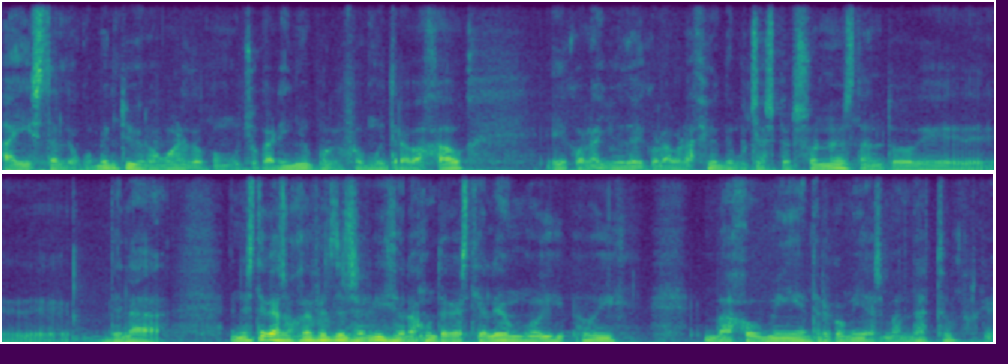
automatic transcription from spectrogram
ahí está el documento, yo lo guardo con mucho cariño porque fue muy trabajado eh, con la ayuda y colaboración de muchas personas, tanto de, la, en este caso, jefes de servicio de la Junta de Castilla y León, hoy, bajo mi, entre comillas, mandato, porque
